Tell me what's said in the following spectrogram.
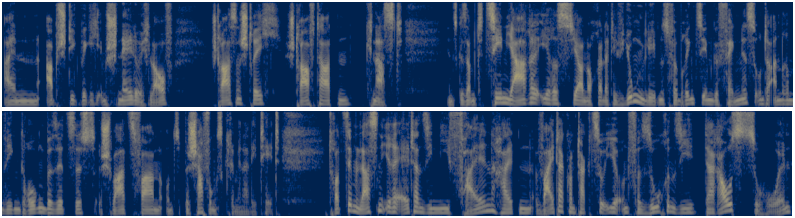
Ein Abstieg wirklich im Schnelldurchlauf. Straßenstrich, Straftaten, Knast. Insgesamt zehn Jahre ihres ja noch relativ jungen Lebens verbringt sie im Gefängnis, unter anderem wegen Drogenbesitzes, Schwarzfahren und Beschaffungskriminalität. Trotzdem lassen ihre Eltern sie nie fallen, halten weiter Kontakt zu ihr und versuchen sie da rauszuholen.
